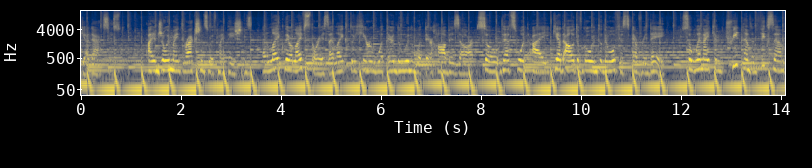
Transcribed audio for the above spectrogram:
get access to. I enjoy my interactions with my patients. I like their life stories. I like to hear what they're doing, what their hobbies are. So that's what I get out of going to the office every day. So when I can treat them and fix them,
